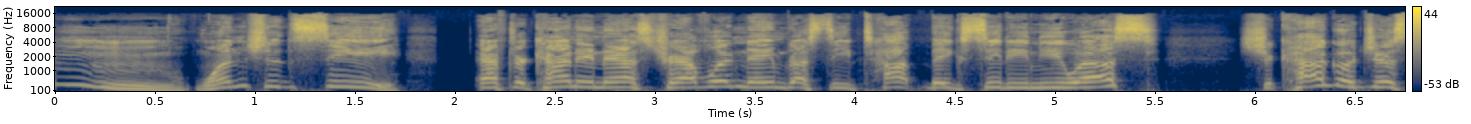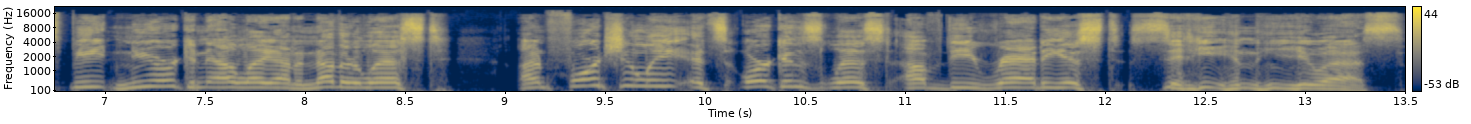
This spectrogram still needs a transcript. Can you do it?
Hmm, one should see. After Conde Nast Traveler named us the top big city in the US, Chicago just beat New York and LA on another list. Unfortunately, it's Orkin's list of the rattiest city in the US.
